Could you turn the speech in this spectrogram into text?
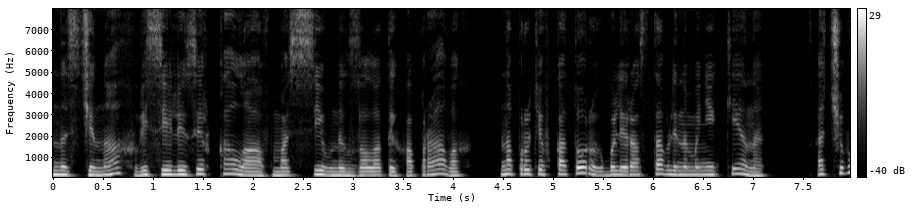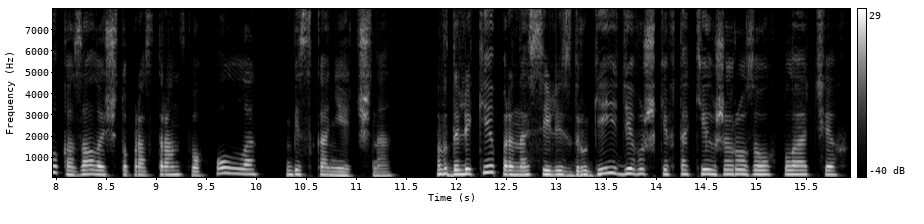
На стенах висели зеркала в массивных золотых оправах, напротив которых были расставлены манекены, отчего казалось, что пространство холла бесконечно. Вдалеке проносились другие девушки в таких же розовых платьях,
